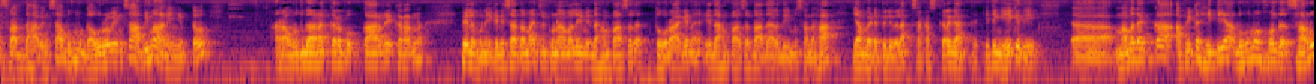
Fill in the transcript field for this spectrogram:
ශ්‍රද්ධාවෙන් සහ බොහොම ගෞරවයෙන් සහ අභිමාණයෙන් යුක්තව අර අවුරුදු ගාණක් කරපු කාර්යය කරන්න පෙළඹුණේ. ඒක නිසා තමයි ත්‍රිකුණාමලයේ මේ දහම් පාසල තෝරාගෙන ඒ දහම් පාසලට ආධාර දීම සඳහා යම් වැඩපිළිවෙලක් සකස් කරගත්තේ. ඉතින් ඒකෙදි මම දැක්කා අපිට හිටිය බොහොම හොඳ සරු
